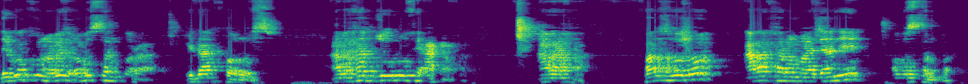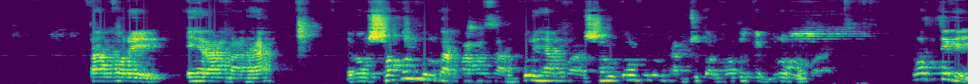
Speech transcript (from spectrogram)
দীর্ঘক্ষণ অবে- অবস্থান করা, এটা খরচ আলহাজ জৌরুফে আকাফা আরাফা। হজ হলো আরাফার ময়দানে অবস্থান করা। তারপরে এহরাম বাঁধা। এবং সকল প্রকার পাপাচার পরিহার করা সংকল্প কার্যকর পদক্ষেপ গ্রহণ করা। প্রত্যেকেই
